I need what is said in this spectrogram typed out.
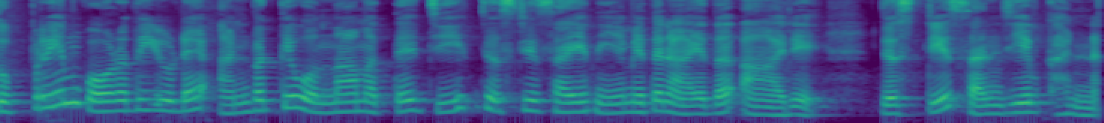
Supreme കോടതിയുടെ അൻപത്തി ഒന്നാമത്തെ ചീഫ് ജസ്റ്റിസായി നിയമിതനായത് ആര്? ജസ്റ്റിസ് സഞ്ജീവ് ഖന്ന.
